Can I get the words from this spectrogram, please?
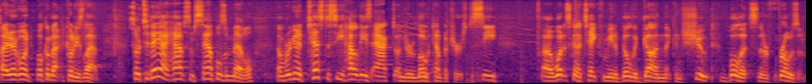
Alright everyone, welcome back to Cody's Lab. So today I have some samples of metal and we're going to test to see how these act under low temperatures, to see uh, what it's going to take for me to build a gun that can shoot bullets that are frozen,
